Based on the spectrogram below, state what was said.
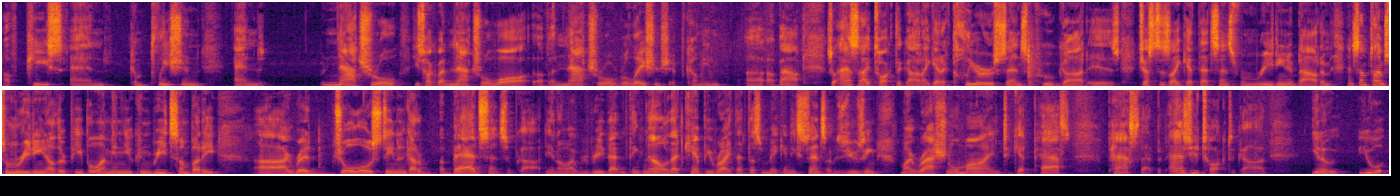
of peace and completion and natural, you talk about natural law, of a natural relationship coming uh, about. So as I talk to God, I get a clearer sense of who God is, just as I get that sense from reading about him and sometimes from reading other people. I mean, you can read somebody. Uh, I read Joel Osteen and got a, a, bad sense of God. You know, I would read that and think, no, that can't be right. That doesn't make any sense. I was using my rational mind to get past past that. But as you talk to God, you know, you will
